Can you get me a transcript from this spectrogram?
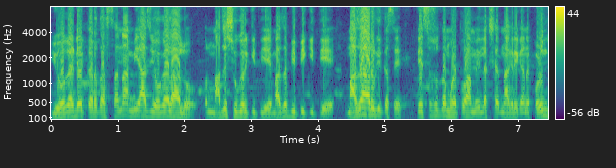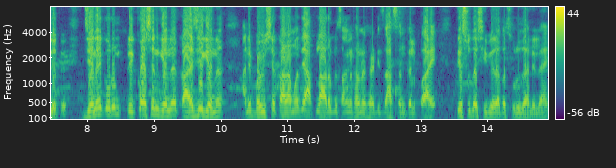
योगा डे करत असताना मी आज योगाला आलो पण माझं शुगर किती आहे माझं बीपी किती आहे माझं आरोग्य कसं आहे त्याचं सुद्धा महत्त्व आम्ही लक्षात नागरिकांना कळून देतोय. जेणेकरून प्रिकॉशन घेणं काळजी घेणं आणि भविष्य काळामध्ये आपलं आरोग्य चांगलं ठेवण्यासाठीचा हा संकल्प आहे. ते सुद्धा शिबिर आता सुरू झालेलं आहे.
